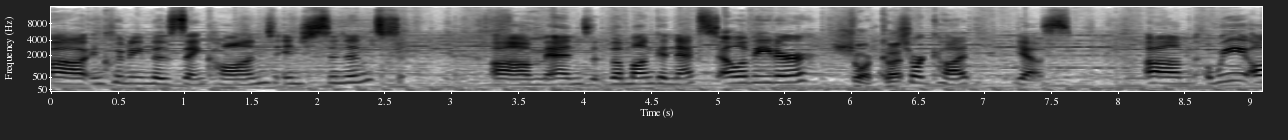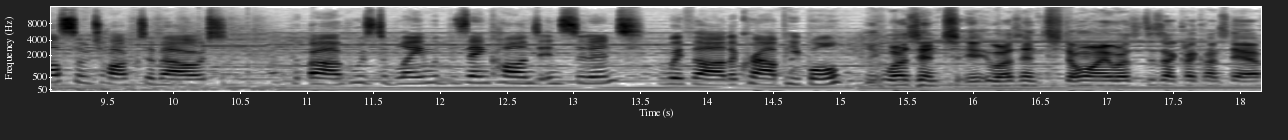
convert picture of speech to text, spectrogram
uh, including the Zenkon incident, um, and the manga next elevator. Shortcut. Shortcut, yes. Um, we also talked about uh, who's to blame with the Zancons incident with uh, the crowd people. It wasn't. It wasn't. Don't worry. It wasn't the Zekai staff.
